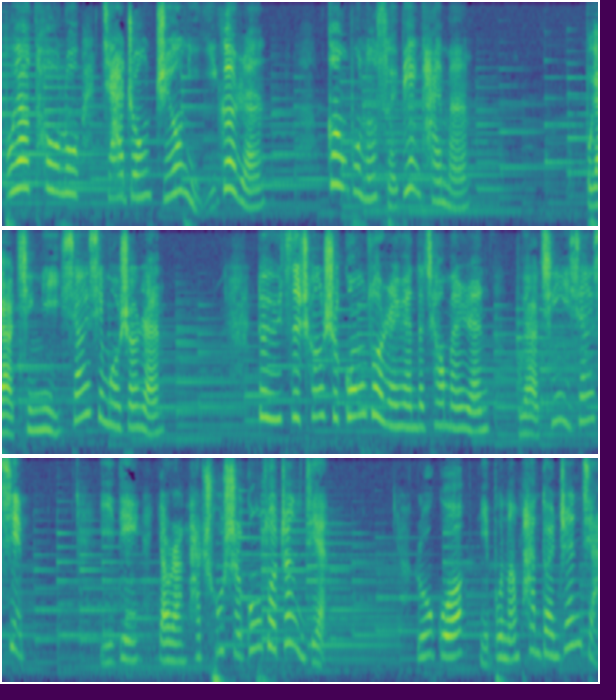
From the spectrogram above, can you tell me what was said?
不要透露家中只有你一个人，更不能随便开门。不要轻易相信陌生人。对于自称是工作人员的敲门人，不要轻易相信，一定要让他出示工作证件。如果你不能判断真假，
